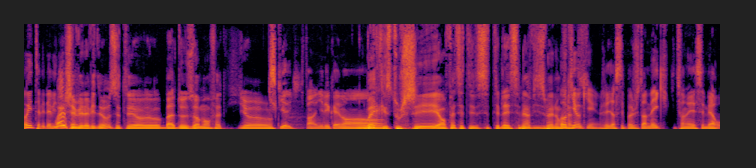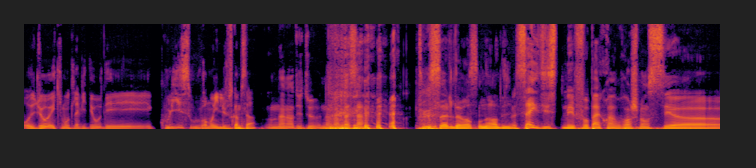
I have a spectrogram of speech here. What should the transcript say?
Oui, t'avais la vidéo. Ouais, j'ai vu la vidéo. C'était euh, bah, deux hommes en fait qui. euh, Parce qu'il y a- Enfin, il y avait quand même un. Ouais, qui se touchaient. et En fait, c'était c'était de la SMR visuelle. En Ok, fait. ok. J'allais dire, c'est pas juste un mec qui te fait un ASMR audio et qui monte la vidéo des coulisses où vraiment il est juste comme ça. Non, non, du tout. Non, non, pas ça. Tout seul devant son ordi. ça existe, mais faut pas croire. Franchement, c'est. euh,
